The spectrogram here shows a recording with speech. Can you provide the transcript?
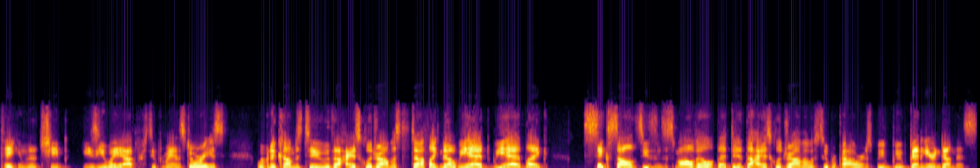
taking the cheap easy way out for Superman stories when it comes to the high school drama stuff. Like, no, we had we had like six solid seasons of Smallville that did the high school drama with superpowers. We've we've been here and done this.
